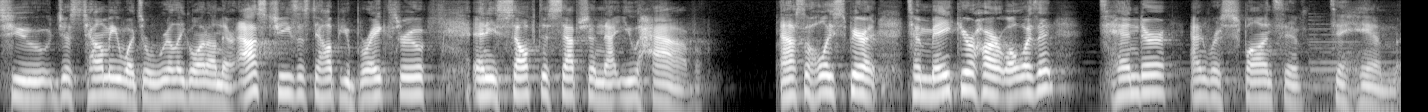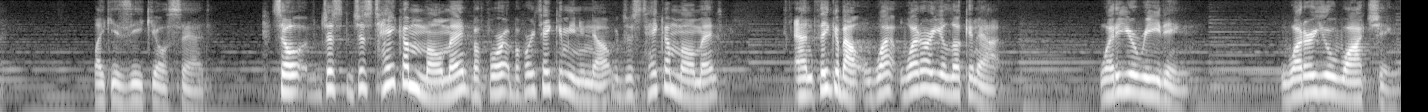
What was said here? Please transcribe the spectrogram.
to just tell me what's really going on there. Ask Jesus to help you break through any self deception that you have. Ask the Holy Spirit to make your heart, what was it? Tender and responsive to Him, like Ezekiel said. So just, just take a moment before, before you take communion now, just take a moment and think about what, what are you looking at? What are you reading? What are you watching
